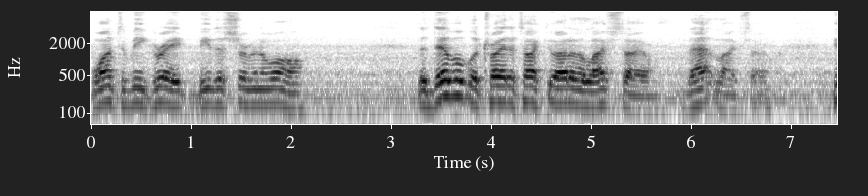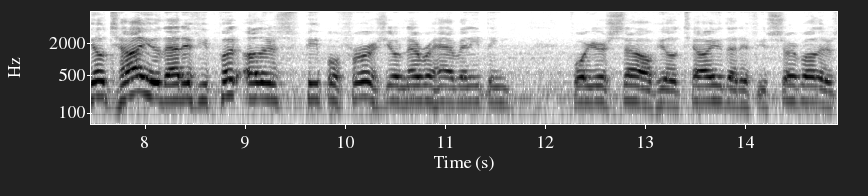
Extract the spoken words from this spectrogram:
want to be great. Be the servant of all. The devil will try to talk you out of the lifestyle, that lifestyle. He'll tell you that if you put others people first, you'll never have anything for yourself. He'll tell you that if you serve others,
